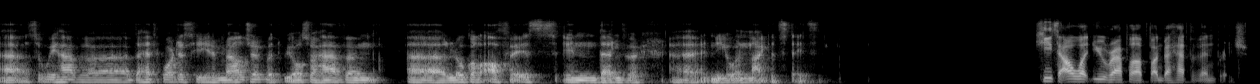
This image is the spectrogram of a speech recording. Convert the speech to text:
Uh, so we have uh, the headquarters here in Belgium, but we also have a uh, local office in Denver uh, in the United States. Keith, I'll let you wrap up on behalf of Enbridge.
